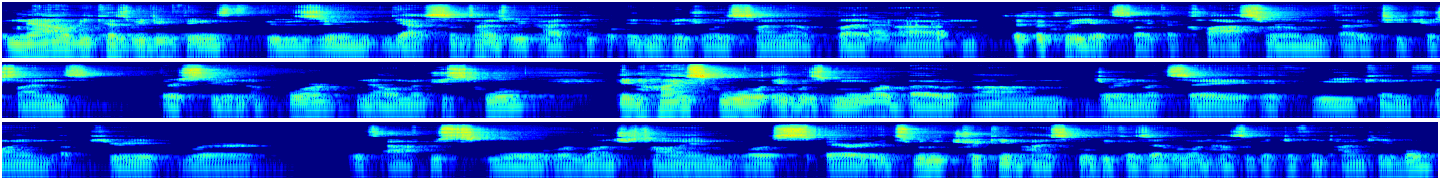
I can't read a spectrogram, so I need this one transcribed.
now because we do things through Zoom, yes, sometimes we've had people individually sign up, but okay. um, typically it's like a classroom that a teacher signs their student up for in elementary school. In high school, it was more about um, during, let's say, if we can find a period where it's after school or lunchtime or spare. It's really tricky in high school because everyone has like a different timetable.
